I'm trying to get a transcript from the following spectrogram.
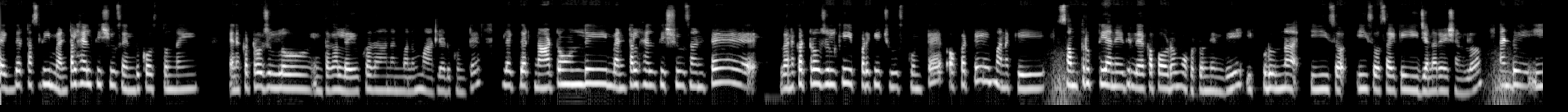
లైక్ దట్ అసలు ఈ మెంటల్ హెల్త్ ఇష్యూస్ ఎందుకు వస్తున్నాయి? వెనకటి రోజుల్లో ఇంతగా లేవు కదా అని మనం మాట్లాడుకుంటే like that not only mental health issues అంటే వెనకటి రోజులకి ఇప్పటికీ చూసుకుంటే ఒకటి మనకి సంతృప్తి అనేది లేకపోవడం ఒకటి ఉండింది ఇప్పుడున్న ఈ సో ఈ సొసైటీ ఈ జనరేషన్లో. అండ్ ఈ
